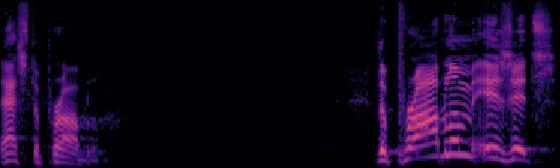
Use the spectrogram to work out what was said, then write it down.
That's the problem. The problem is it's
